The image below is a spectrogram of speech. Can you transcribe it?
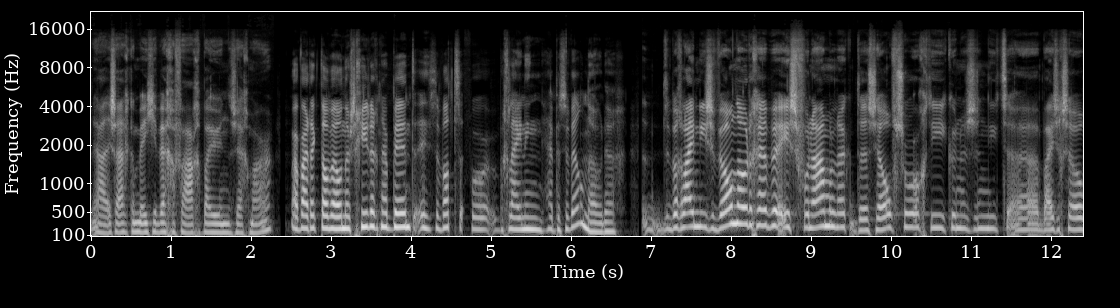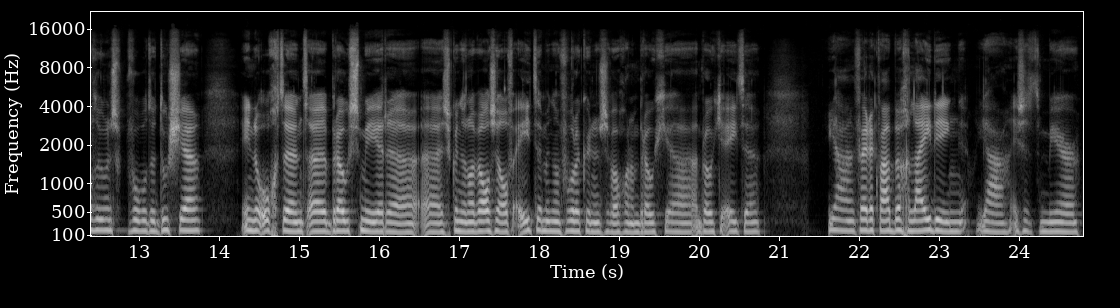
ja, is eigenlijk een beetje weggevaagd bij hun, zeg maar. Maar waar ik dan wel nieuwsgierig naar ben, is wat voor begeleiding hebben ze wel nodig? De begeleiding die ze wel nodig hebben is voornamelijk de zelfzorg. Die kunnen ze niet uh, bij zichzelf doen. Dus bijvoorbeeld het douchen in de ochtend, uh, brood smeren. Uh, ze kunnen dan wel zelf eten, maar dan voor kunnen ze wel gewoon een broodje, een broodje eten. Ja, en verder qua begeleiding ja, is het meer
